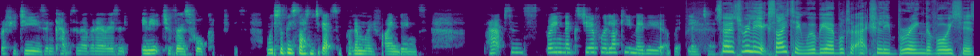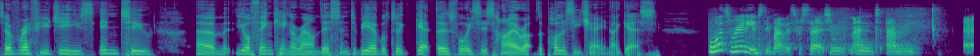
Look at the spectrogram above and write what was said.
refugees in camps in urban areas in, in each of those four countries. We should be starting to get some preliminary findings perhaps in spring next year if we're lucky, maybe a bit later. So it's really exciting. We'll be able to actually bring the voices of refugees into um, your thinking around this and to be able to get those voices higher up the policy chain, I guess. Well, what's really interesting about this research and, and um, uh,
